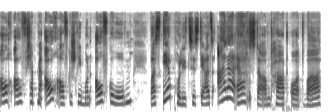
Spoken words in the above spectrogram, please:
auch auf, ich habe mir auch aufgeschrieben und aufgehoben, was der Polizist, der als allererster am Tatort war,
